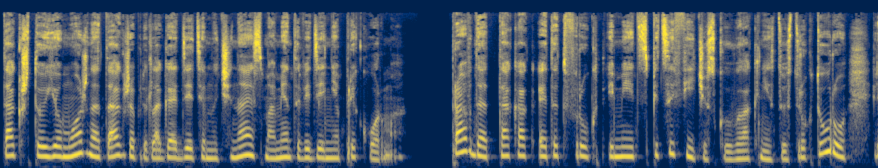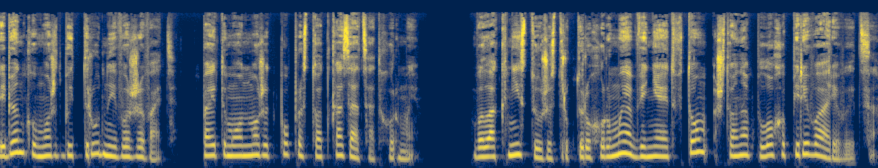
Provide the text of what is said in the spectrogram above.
Так что ее можно также предлагать детям, начиная с момента ведения прикорма. Правда, так как этот фрукт имеет специфическую волокнистую структуру, ребенку может быть трудно его жевать, поэтому он может попросту отказаться от хурмы. Волокнистую же структуру хурмы обвиняют в том, что она плохо переваривается.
